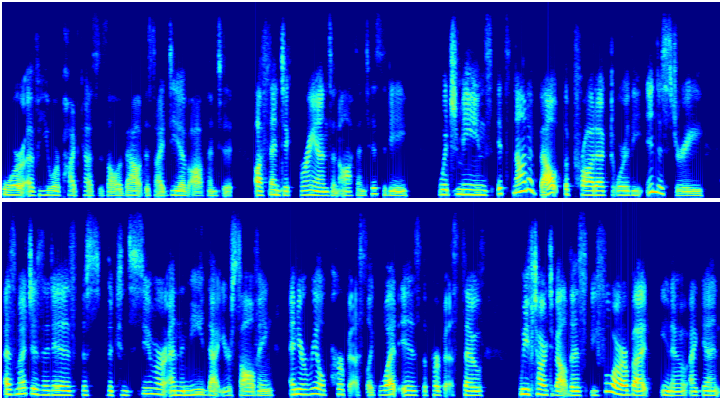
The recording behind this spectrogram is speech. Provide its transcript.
core of your podcast is all about, this idea of authentic authentic brands and authenticity which means it's not about the product or the industry as much as it is the, the consumer and the need that you're solving and your real purpose. Like, what is the purpose? So, we've talked about this before, but you know, again,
